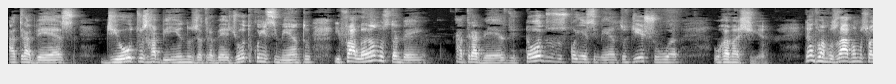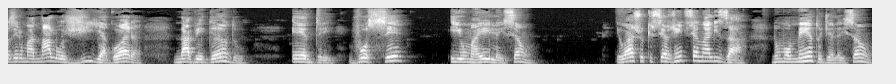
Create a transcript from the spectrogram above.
através de outros rabinos, através de outro conhecimento, e falamos também através de todos os conhecimentos de Yeshua, o Ramachia. Então vamos lá, vamos fazer uma analogia agora, navegando entre você e uma eleição. Eu acho que se a gente se analisar no momento de eleição,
